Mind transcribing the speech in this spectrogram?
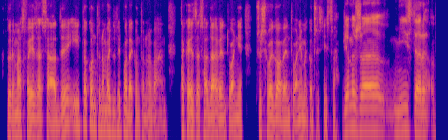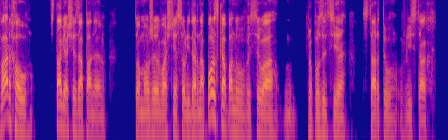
który ma swoje zasady i to kontynuować do tej pory, kontynuowałem. Taka jest zasada ewentualnie przyszłego, ewentualnie mego uczestnictwa. Wiemy, że minister Warchoł wstawia się za panem. To może właśnie Solidarna Polska panu wysyła propozycję startu w listach.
